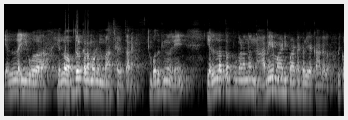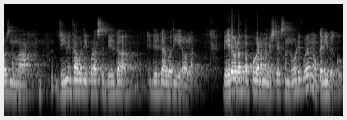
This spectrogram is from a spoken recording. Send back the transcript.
ಎಲ್ಲ ಈಗ ಎಲ್ಲೋ ಅಬ್ದುಲ್ ಕಲಾಂ ಅವರು ಒಂದು ಮಾತು ಹೇಳ್ತಾರೆ. ಬದುಕಿನಲ್ಲಿ ಎಲ್ಲ ತಪ್ಪುಗಳನ್ನು ನಾವೇ ಮಾಡಿ ಪಾಠ ಕಲಿಯೋಕ್ಕಾಗಲ್ಲ. ಬಿಕಾಸ್ ನಮ್ಮ ಜೀವಿತಾವಧಿ ಕೂಡ ಅಷ್ಟು ದೀರ್ಘ, ದೀರ್ಘಾವಧಿ ಇರೋಲ್ಲ. ಬೇರೆಯವರ ತಪ್ಪುಗಳನ್ನು ಮಿಸ್ಟೇಕ್ಸನ್ನು ನೋಡಿ ಕೂಡ ನಾವು ಕಲಿಬೇಕು.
